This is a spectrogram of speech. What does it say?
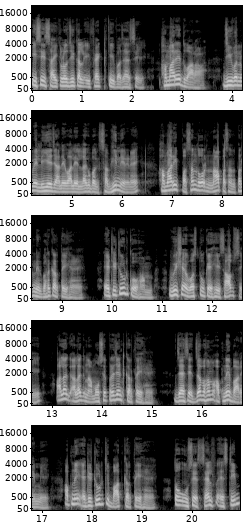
इसी साइकोलॉजिकल इफ़ेक्ट की वजह से हमारे द्वारा जीवन में लिए जाने वाले लगभग सभी निर्णय हमारी पसंद और नापसंद पर निर्भर करते हैं। एटीट्यूड को हम विषय वस्तु के हिसाब से अलग अलग नामों से प्रेजेंट करते हैं। जैसे जब हम अपने बारे में अपने एटीट्यूड की बात करते हैं तो उसे सेल्फ एस्टीम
